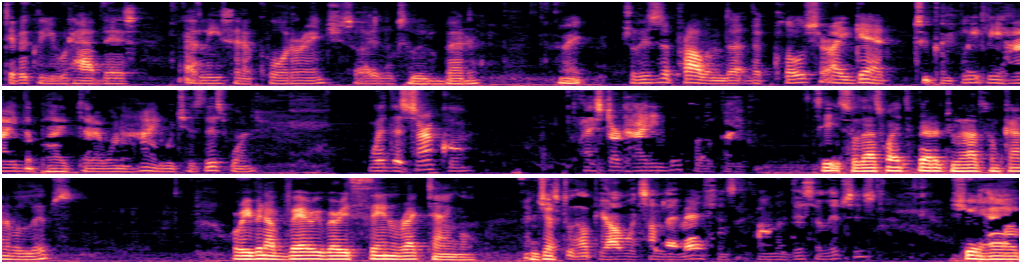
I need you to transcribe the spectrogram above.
Typically you would have this at least at a quarter inch, so it looks a little better. Right? So this is a problem. The, the closer I get to completely hide the pipe that I want to hide, which is this one, with the circle, I start hiding this pipe. See, so that's why it's better to have some kind of ellipse or even a very, very thin rectangle. And just to help you out with some dimensions, I found that this ellipsis should have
